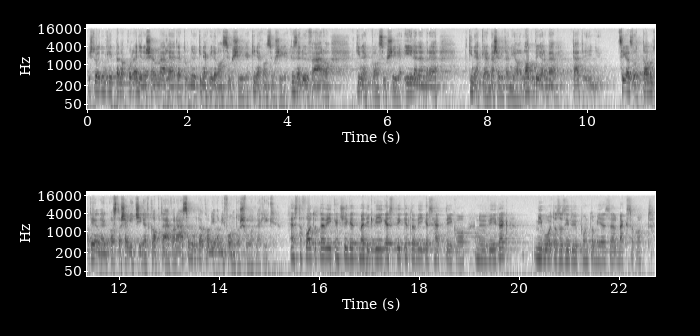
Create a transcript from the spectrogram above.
és tulajdonképpen akkor egyenesen már lehetett tudni, hogy kinek mire van szüksége. Kinek van szüksége tüzelőfára, kinek van szüksége élelemre, kinek kell besegíteni a lakbérbe. Tehát így célzottan tényleg azt a segítséget kapták a rászorultak, ami, ami fontos volt nekik. Ezt a fajta tevékenységet meddig végezték, illetve végezhették a nővérek? Mi volt az az időpont, ami ezzel megszakadt?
